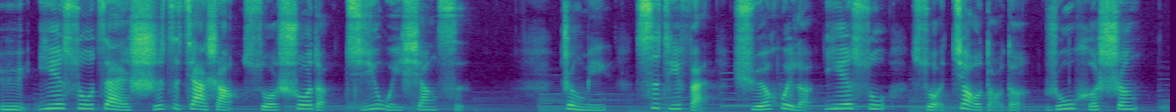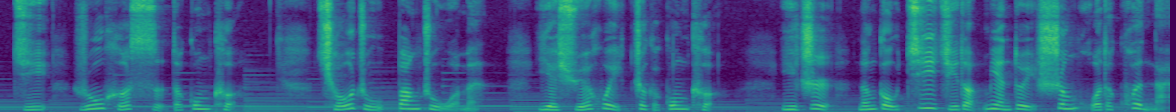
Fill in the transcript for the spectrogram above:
与耶稣在十字架上所说的极为相似，证明斯提凡。学会了耶稣所教导的如何生及如何死的功课，求主帮助我们，也学会这个功课，以致能够积极地面对生活的困难，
